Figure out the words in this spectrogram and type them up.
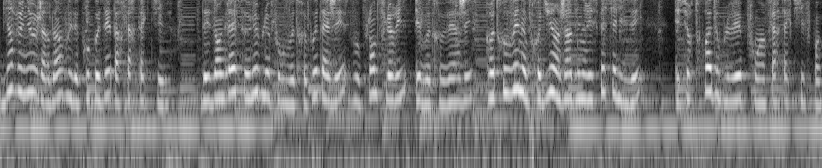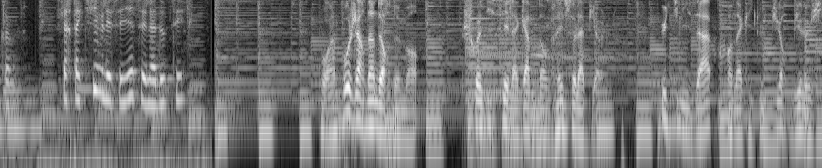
Bienvenue au jardin vous est proposé par Fertactive. Des engrais solubles pour votre potager, vos plantes fleuries et votre verger. Retrouvez nos produits en jardinerie spécialisée et sur www.fertactive.com. Fertactive, l'essayer, c'est l'adopter. Pour un beau jardin d'ornement, choisissez la gamme d'engrais Solapiol, utilisable en agriculture biologique.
